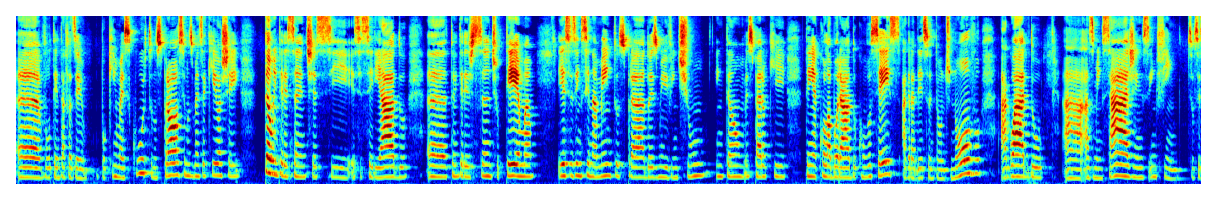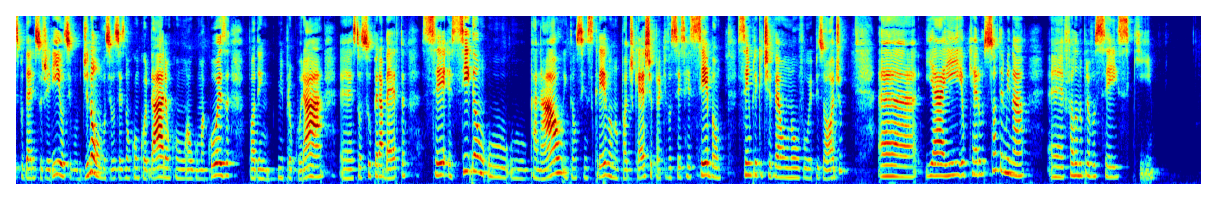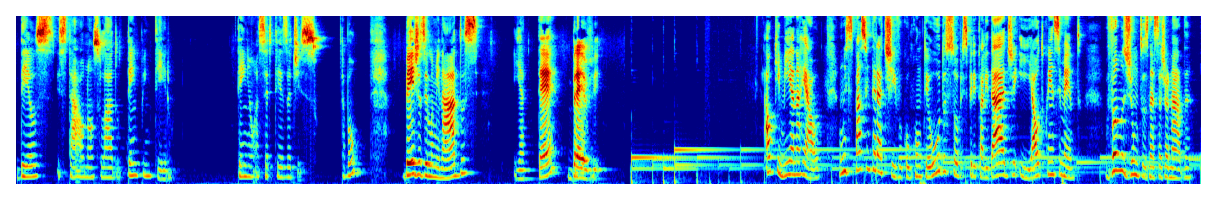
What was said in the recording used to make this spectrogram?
Ah, vou tentar fazer um pouquinho mais curto nos próximos, mas aqui eu achei tão interessante esse, esse seriado, uh, tão interessante o tema e esses ensinamentos para 2021. Então, espero que tenha colaborado com vocês. Agradeço então de novo, aguardo a, as mensagens, enfim, se vocês puderem sugerir, ou se, de novo, se vocês não concordaram com alguma coisa, podem me procurar, é, estou super aberta. Se, sigam o, o canal, então se inscrevam no podcast para que vocês recebam sempre que tiver um novo episódio. Uh, e aí eu quero só terminar é, falando para vocês que Deus está ao nosso lado o tempo inteiro. Tenham a certeza disso, tá bom? Beijos iluminados e até breve! Alquimia na Real um espaço interativo com conteúdos sobre espiritualidade e autoconhecimento. Vamos juntos nessa jornada!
